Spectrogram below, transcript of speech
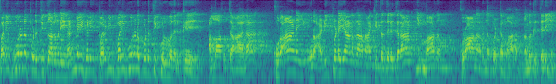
பரிபூரணப்படுத்தி அதனுடைய நன்மைகளை பரி பரிபூரணப்படுத்திக் கொள்வதற்கு அல்லாஹு தாலா குரானை ஒரு அடிப்படையானதாக ஆக்கி தந்திருக்கிறான். இம்மாதம் குரான் அருளப்பட்ட மாதம். நமக்கு தெரியும்.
